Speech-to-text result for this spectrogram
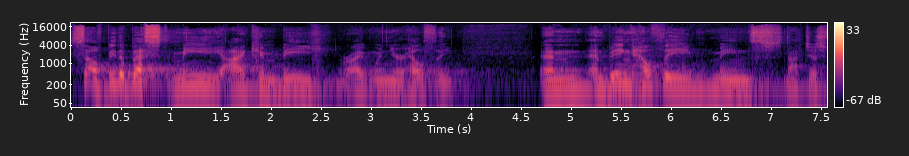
self. Be the best me I can be, right, when you're healthy. And, and being healthy means not just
